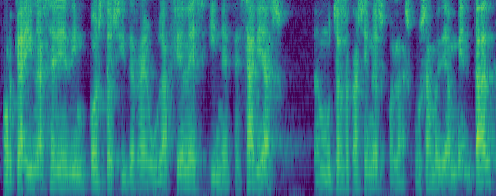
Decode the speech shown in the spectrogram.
Porque hay una serie de impuestos y de regulaciones innecesarias en muchas ocasiones con la excusa medioambiental,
